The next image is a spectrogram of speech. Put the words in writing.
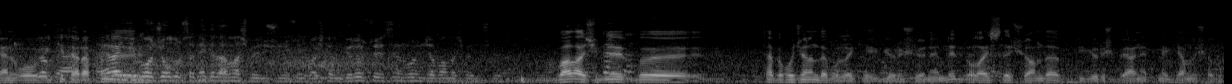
Yani o Yok iki ya, tarafın Herhangi bir hoca olursa ne kadar anlaşmayı düşünüyorsunuz başkanım? Görev süresiniz boyunca mı anlaşmayı düşünüyorsunuz? Valla şimdi bu, tabii hocanın da buradaki görüşü önemli. Dolayısıyla şu anda bir görüş beyan etmek yanlış olur.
